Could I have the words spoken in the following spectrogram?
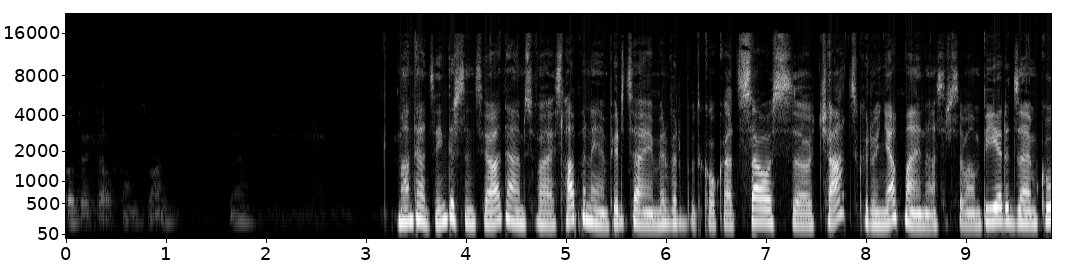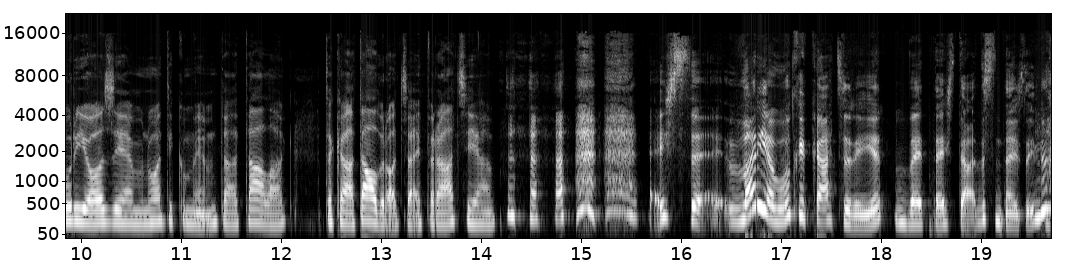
kaut vai telefons zvans. Man tāds interesants jautājums, vai slepeniem pircējiem ir varbūt kaut kāds savs uh, čats, kur viņi apmainās ar savām pieredzēm, kurioziem, notikumiem un tā tālāk. Tā kā tālbraucēji par ācijām. es varu jau būt, ka kāds arī ir, bet es tādas nezinu.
